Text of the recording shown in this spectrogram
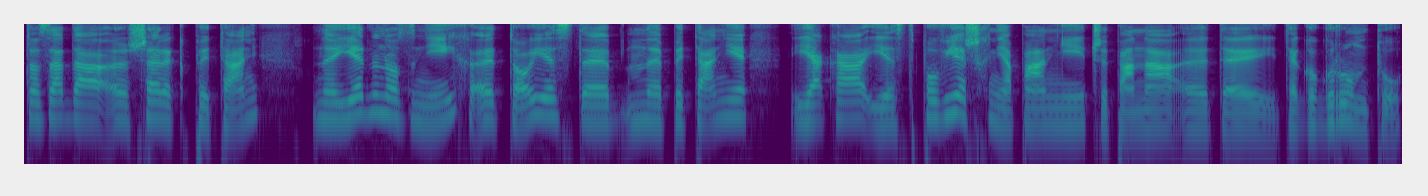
to zada e, szereg pytań. Jedno z nich e, to jest e, pytanie, jaka jest powierzchnia pani czy pana e, tej, tego gruntu.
